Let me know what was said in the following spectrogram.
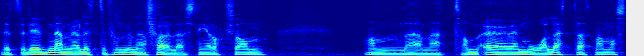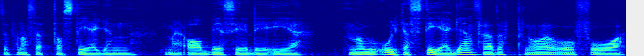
Det nämner jag lite på mina föreläsningar också om, om det här med att om Ö är målet, att man måste på något sätt ta stegen med A, B, C, D, E, de olika stegen för att uppnå och få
